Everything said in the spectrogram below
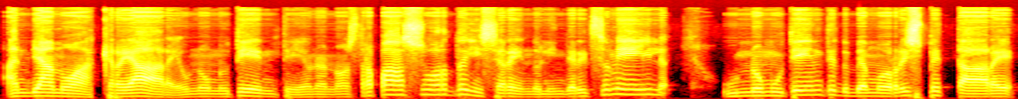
andiamo a creare un nome utente e una nostra password inserendo l'indirizzo mail. Un nome utente dobbiamo rispettare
